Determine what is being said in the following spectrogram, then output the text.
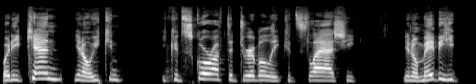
but he can, you know, he can he could score off the dribble, he could slash, he you know, maybe he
